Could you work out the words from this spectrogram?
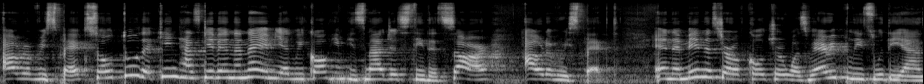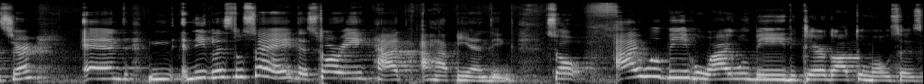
out of respect, so too the king has given a name, yet we call him His Majesty the Tsar out of respect. And the minister of culture was very pleased with the answer. And needless to say, the story had a happy ending. So, I will be who I will be, declared God to Moses.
